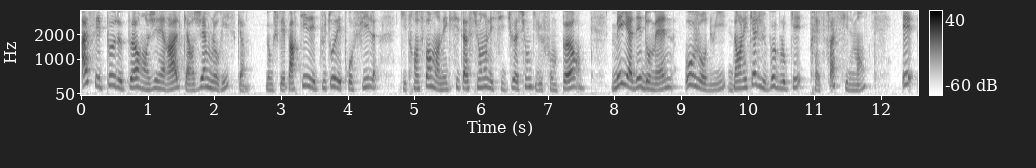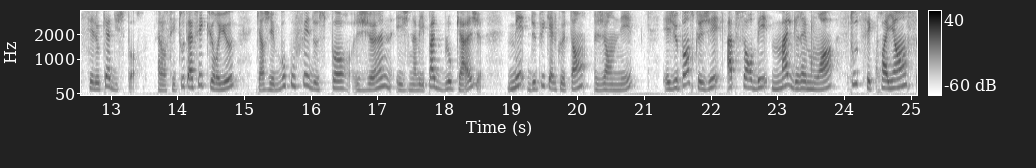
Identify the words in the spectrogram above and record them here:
assez peu de peur en général car j'aime le risque. Donc je fais partie des, plutôt des profils qui transforment en excitation les situations qui lui font peur. Mais il y a des domaines aujourd'hui dans lesquels je peux bloquer très facilement et c'est le cas du sport. Alors c'est tout à fait curieux car j'ai beaucoup fait de sport jeune et je n'avais pas de blocage, mais depuis quelque temps j'en ai et je pense que j'ai absorbé malgré moi toutes ces croyances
